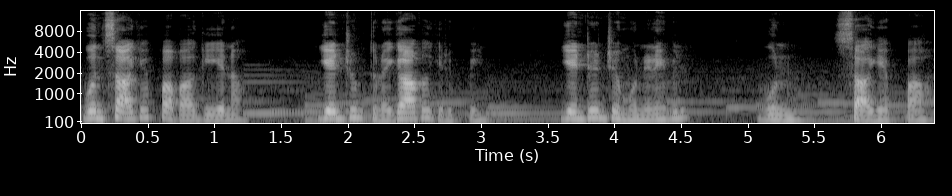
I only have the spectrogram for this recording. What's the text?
உன் சாயப்பாவாகிய நான் என்றும் துணையாக இருப்பேன். என்றென்ற முன்னினைவில் உன் சாயப்பா.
